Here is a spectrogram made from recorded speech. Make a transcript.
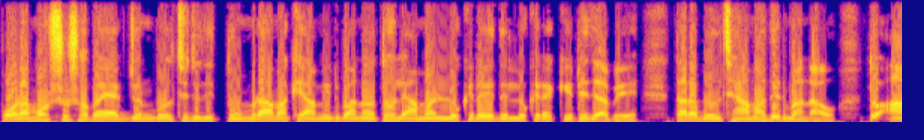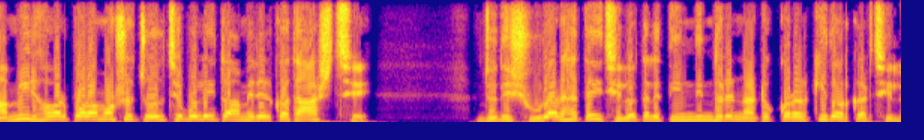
পরামর্শ সবাই একজন বলছে, যদি তোমরা আমাকে আমির বানাও, তাহলে আমার লোকেরা, এদের লোকেরা কেটে যাবে। তারা বলছে, আমাদের বানাও। তো আমির হওয়ার পরামর্শ চলছে বলেই তো আমিরের কথা আসছে। যদি সুরার হাতেই ছিল, তাহলে তিন দিন ধরে নাটক করার কি দরকার ছিল?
